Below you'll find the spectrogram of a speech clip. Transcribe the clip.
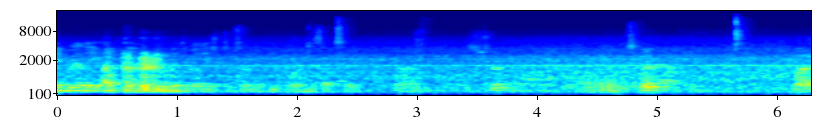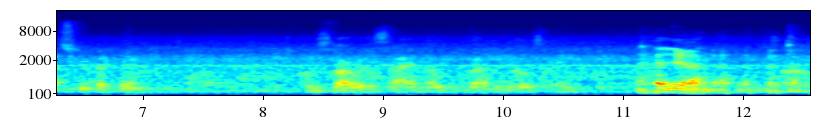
it really helped him with the relationships with other people in this episode. Right. It's true. It's good. Last group back there. I'm gonna start with a side note about the nose thing. yeah. Um,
